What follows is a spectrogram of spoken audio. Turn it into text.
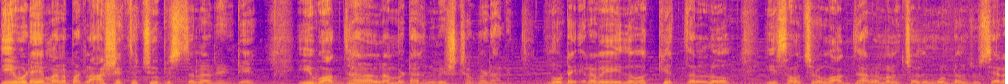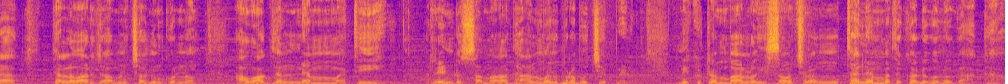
దేవుడే మన పట్ల ఆసక్తి చూపిస్తున్నాడంటే ఈ వాగ్దానాలు నమ్మటానికి నువ్వు ఇష్టపడాలి. నూట ఇరవై ఐదవ కీర్తనలో ఈ సంవత్సరం వాగ్దానం మనం చదువుకుంటున్నాం చూసారా? తెల్లవారుజామును చదువుకున్నాం. ఆ వాగ్దానం నెమ్మది రెండు సమాధానం అని ప్రభు చెప్పాడు. మీ కుటుంబాల్లో ఈ సంవత్సరం అంతా నెమ్మది కలుగునుగాక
